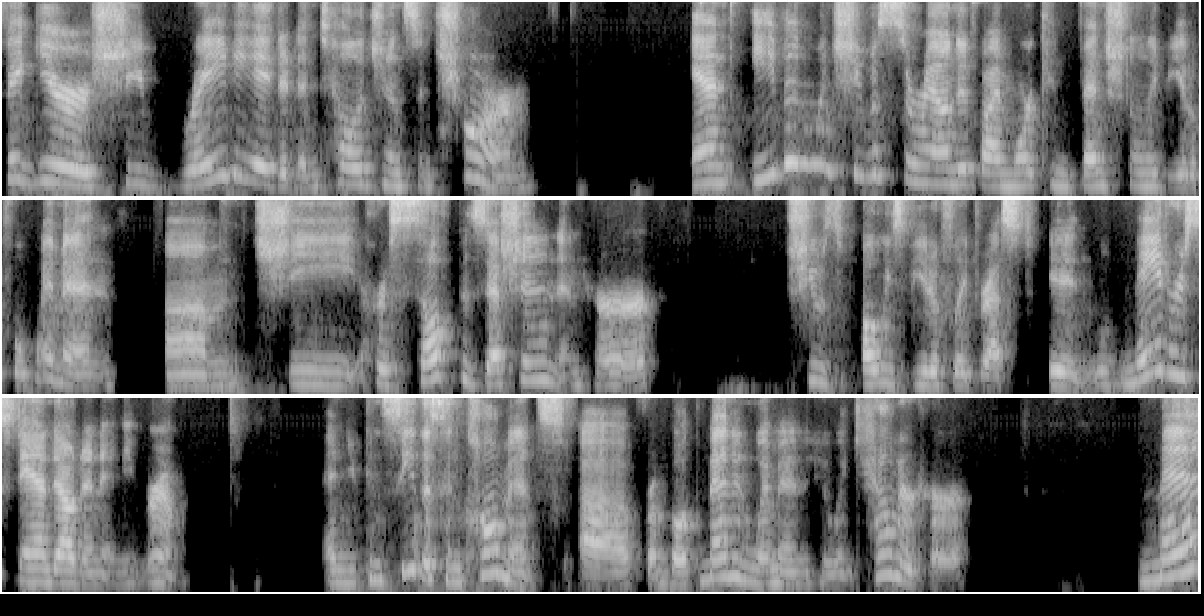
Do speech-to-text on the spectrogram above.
figure, she radiated intelligence and charm and even when she was surrounded by more conventionally beautiful women, um, she her self-possession and her she was always beautifully dressed. It made her stand out in any room. And you can see this in comments uh, from both men and women who encountered her. Men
